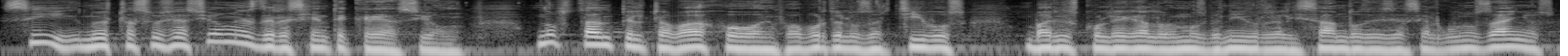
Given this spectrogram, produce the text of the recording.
Sí, nuestra asociación es de reciente creación. No obstante el trabajo en favor de los archivos, varios colegas lo hemos venido realizando desde hace algunos años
